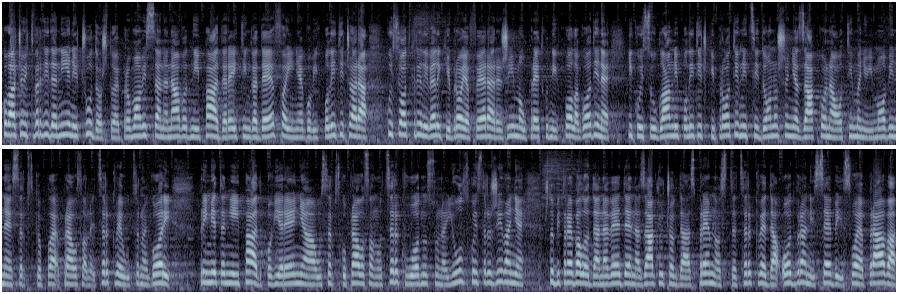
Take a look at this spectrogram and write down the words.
Kovačević tvrdi da nije ni čudo što je promovisan navodni pad rejtinga DF-a i njegovih političara koji su otkrili veliki broj afera režima u prethodnih pola godine i koji su glavni politički protivnici donošenja zakona o otimanju imovine Srpske pravoslavne crkve u Crnoj Gori. Primjetan je i pad povjerenja u Srpsku pravoslavnu crkvu u odnosu na julsko istraživanje, što bi trebalo da navede na zaključak da spremnost crkve da odbrani sebe i svoja prava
